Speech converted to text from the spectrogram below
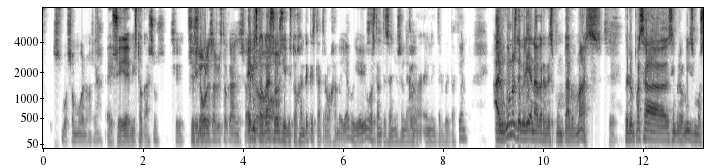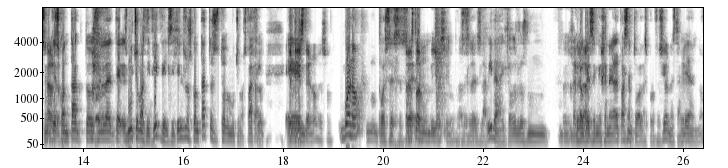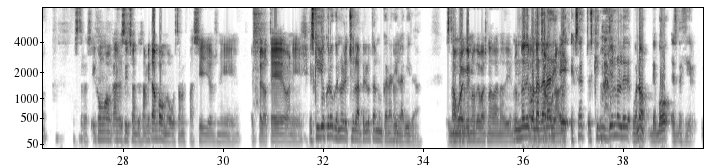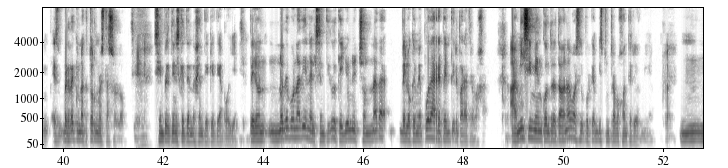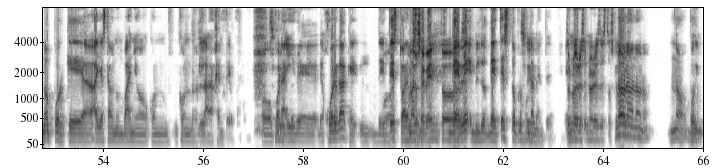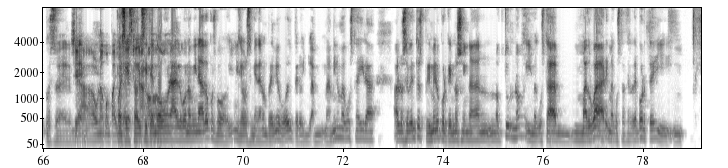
son buenos. ¿eh? Eh, sí, he visto casos. Sí. Sí, y sí. luego les has visto que han He visto casos y he visto gente que está trabajando ya, porque yo llevo Sí. bastantes años en la, Claro. en la interpretación. Algunos deberían haber despuntado más, pero pasa siempre lo mismo. Si no Claro. tienes contactos, es mucho más difícil. Si tienes los contactos, es todo mucho más fácil. Claro. Qué Eh, triste, ¿no? Eso. Bueno, pues es, Pero es todo el mundillo, sí. pues es, es la vida y todos los. Creo general. que es, en general pasa en todas las profesiones también, ¿no? Ostras. Y como has dicho antes, a mí tampoco me gustan los pasillos, ni el peloteo, ni... Es que yo creo que no le echo la pelota nunca a nadie Claro. en la vida. Está guay que no debas nada a nadie, ¿no? No, ¿Te debo nada a nadie. Eh, exacto, es que yo no le. Bueno, debo, es decir, es verdad que un actor no está solo. Sí. Siempre tienes que tener gente que te apoye. Sí. Pero no debo a nadie en el sentido de que yo no he hecho nada de lo que me pueda arrepentir para trabajar. Claro. A mí si me han contratado en algo ha sido porque han visto un trabajo anterior mío. Claro. No porque haya estado en un baño con, con la gente. O Sí. por ahí de, de juerga, que detesto además. Muchos eventos. de- de- lo detesto profundamente. Tú no eres, no eres de estos que no, van- no, no, no. No, voy, pues. eh, Sí, me- a una compañía. pues si estoy, si tengo un, algo nominado, pues voy. Y si me dan un premio, voy. Pero yo- a, mí- a mí no me gusta ir a, a los eventos, primero porque no soy nada nocturno y me gusta madrugar y me gusta hacer deporte y,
